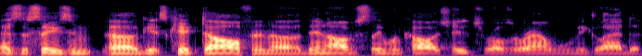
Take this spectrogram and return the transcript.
as the season uh, gets kicked off, and uh, then obviously when college hoops rolls around, we'll be glad to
